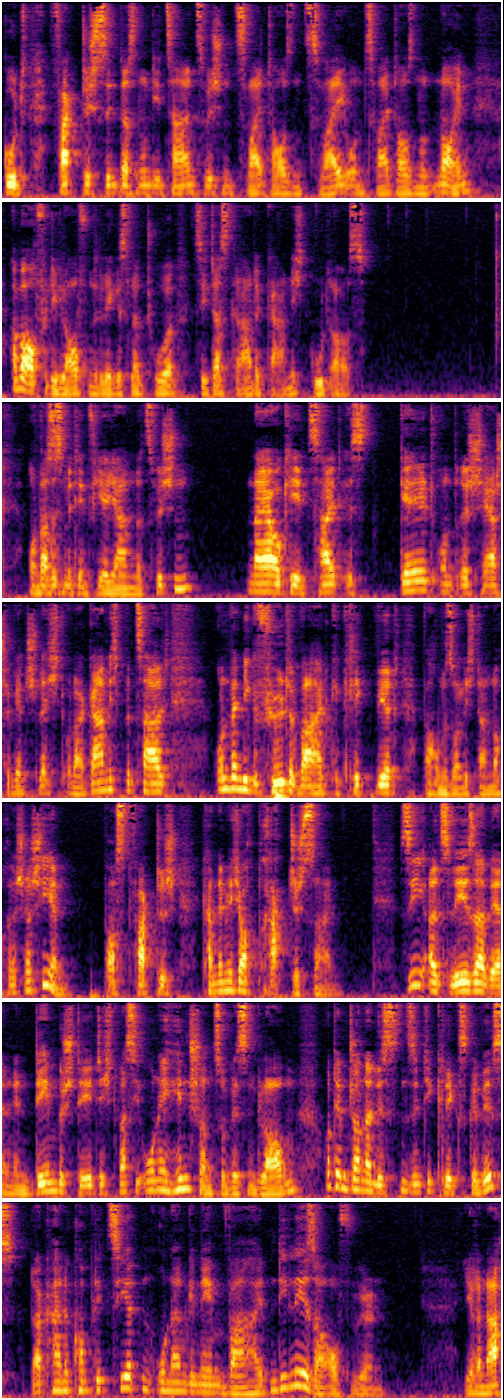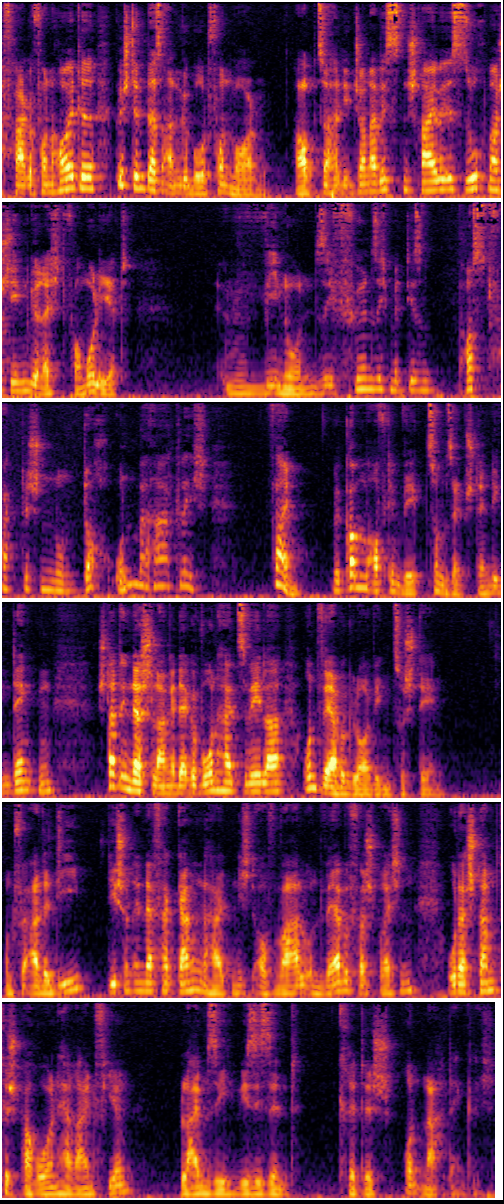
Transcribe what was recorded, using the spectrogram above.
Gut, faktisch sind das nun die Zahlen zwischen 2002 und 2009, aber auch für die laufende Legislatur sieht das gerade gar nicht gut aus. Und was ist mit den vier Jahren dazwischen? Naja, okay, Zeit ist Geld und Recherche wird schlecht oder gar nicht bezahlt. Und wenn die gefühlte Wahrheit geklickt wird, warum soll ich dann noch recherchieren? Postfaktisch kann nämlich auch praktisch sein. Sie als Leser werden in dem bestätigt, was Sie ohnehin schon zu wissen glauben, und dem Journalisten sind die Klicks gewiss, da keine komplizierten, unangenehmen Wahrheiten die Leser aufwühlen. Ihre Nachfrage von heute bestimmt das Angebot von morgen. Hauptsache, die Journalistenschreibe ist suchmaschinengerecht formuliert. Wie nun? Sie fühlen sich mit diesem Postfaktischen nun doch unbehaglich? Fein, willkommen auf dem Weg zum selbstständigen Denken, statt in der Schlange der Gewohnheitswähler und Werbegläubigen zu stehen. Und für alle die, die schon in der Vergangenheit nicht auf Wahl- und Werbeversprechen oder Stammtischparolen hereinfielen, bleiben Sie, wie Sie sind, kritisch und nachdenklich.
